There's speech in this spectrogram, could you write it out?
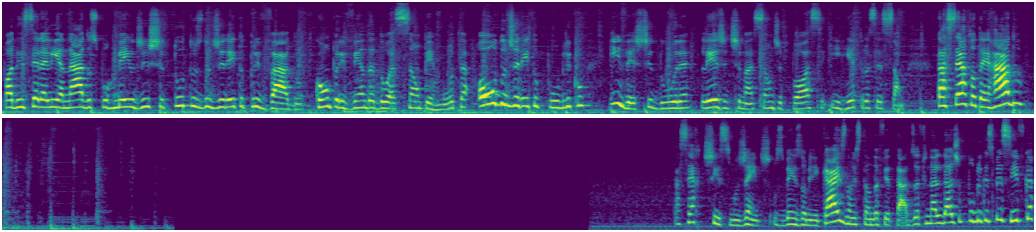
podem ser alienados por meio de institutos do direito privado, compra e venda, doação, permuta, ou do direito público, investidura, legitimação de posse e retrocessão. Tá certo ou tá errado? Tá certíssimo, gente. Os bens dominicais, não estando afetados à finalidade pública específica,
